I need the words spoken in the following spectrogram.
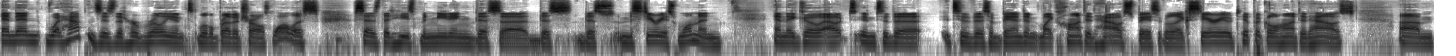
and then what happens is that her brilliant little brother Charles Wallace says that he's been meeting this uh, this this mysterious woman, and they go out into the to this abandoned like haunted house, basically like stereotypical haunted house. Um,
